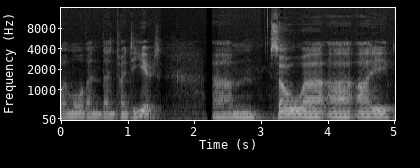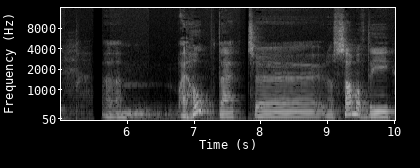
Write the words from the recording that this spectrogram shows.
uh, more than, than 20 years. Um, so I um, I hope that you know, some of the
